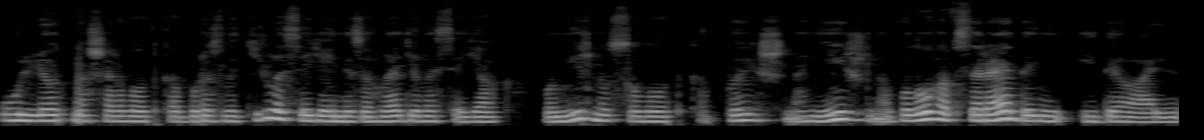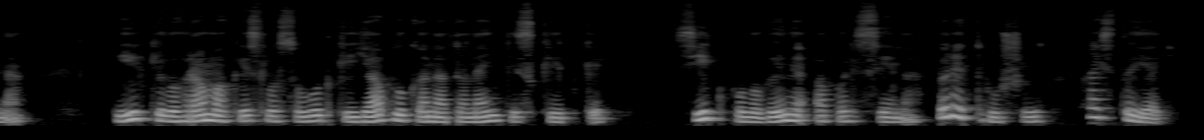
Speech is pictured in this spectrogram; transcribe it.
Ульотна шарлотка, бо розлетілася я й не загледілася як. Помірно солодка, пишна, ніжна, волога всередині ідеальна. Пів кілограма кисло-солодке яблука на тоненькі скипки. Сік половини апельсина. Перетрушую, хай стоять.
